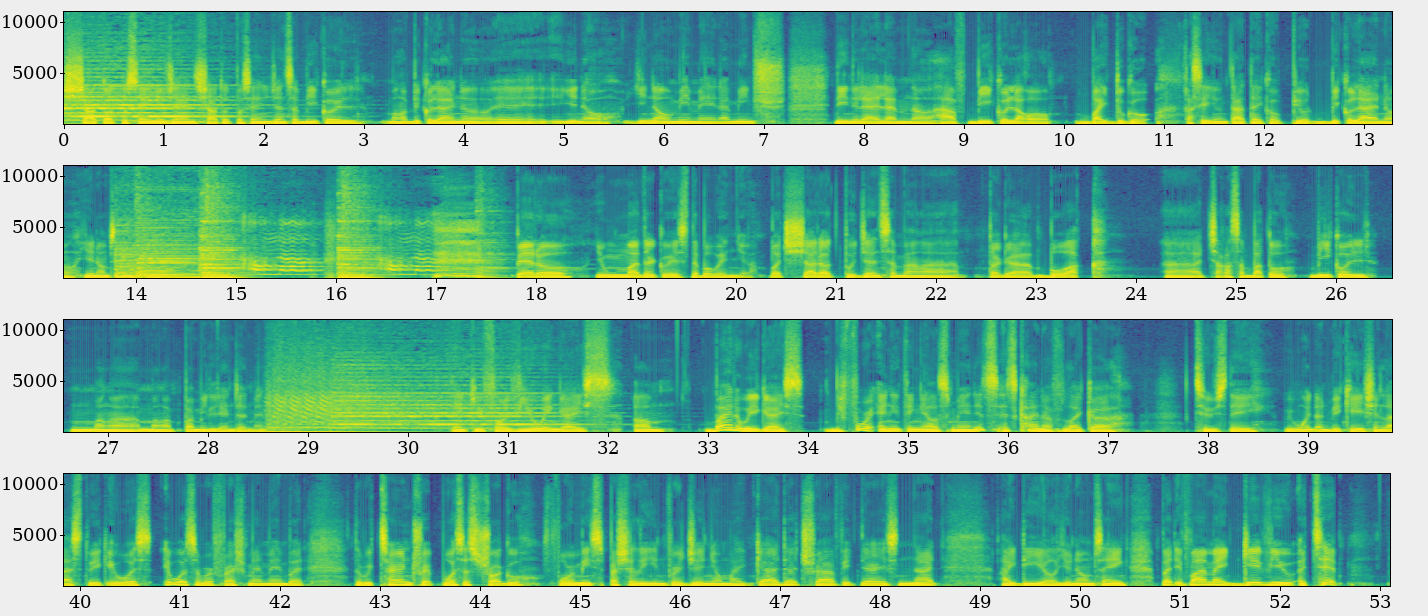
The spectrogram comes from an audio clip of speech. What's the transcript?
Shoutout po sa inyo dyan. Shoutout po sa inyo dyan sa Bicol. Mga Bicolano, eh, you know, you know me, man. I mean, shh, di nila alam, no. Half Bicol ako by dugo. Kasi yung tatay ko, pure Bicolano. You know what I'm saying? Pero, yung mother ko is Dabawenyo. But shoutout po dyan sa mga taga Buwak, uh, at saka sa Bato, Bicol, mga mga pamilya dyan. Thank you for viewing, guys. Um, by the way, guys, before anything else, man, it's it's kind of like a Tuesday. We went on vacation last week. It was it was a refreshment, man. But the return trip was a struggle for me, especially in Virginia. My God, the traffic there is not ideal. You know what I'm saying? But if I may give you a tip,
